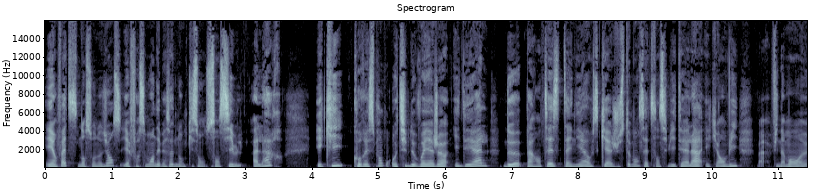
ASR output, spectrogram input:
Et en fait, dans son audience, il y a forcément des personnes donc, qui sont sensibles à l'art et qui correspond au type de voyageur idéal de parenthèse Tiny House, qui a justement cette sensibilité à l'art et qui a envie, bah, finalement, euh,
